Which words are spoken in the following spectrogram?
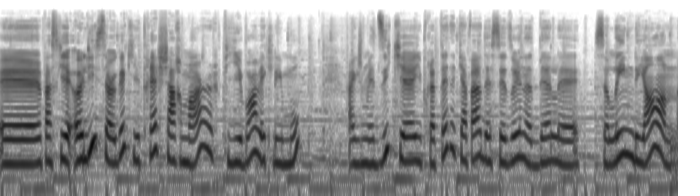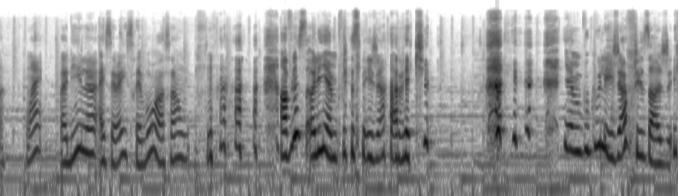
Euh, parce que Oli, c'est un gars qui est très charmeur, puis il est bon avec les mots. Fait que je me dis qu'il pourrait peut-être être capable de séduire notre belle euh, Céline Dion. Ouais, Oli, là, hey, c'est vrai, ils seraient beaux ensemble. en plus, Oli aime plus les gens avec. il aime beaucoup les gens plus âgés.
